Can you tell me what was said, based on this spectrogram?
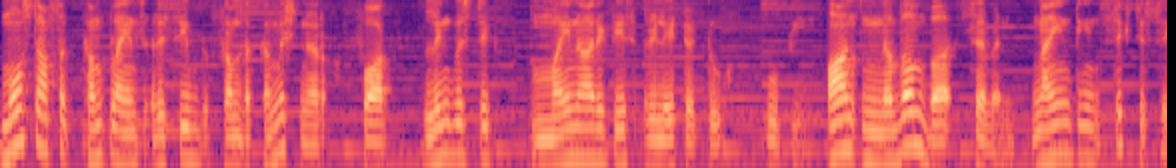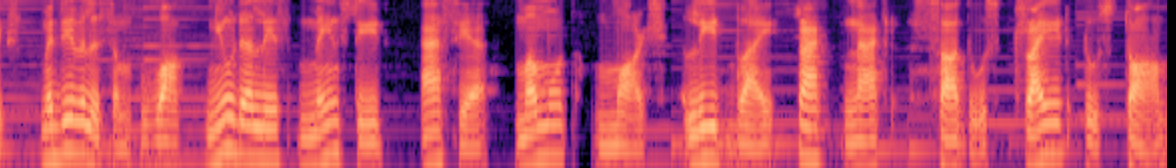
Most of the complaints received from the Commissioner for Linguistic Minorities related to UP. On November 7, 1966, medievalism walked New Delhi's main street as a mammoth march led by strack-necked sadhus tried to storm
